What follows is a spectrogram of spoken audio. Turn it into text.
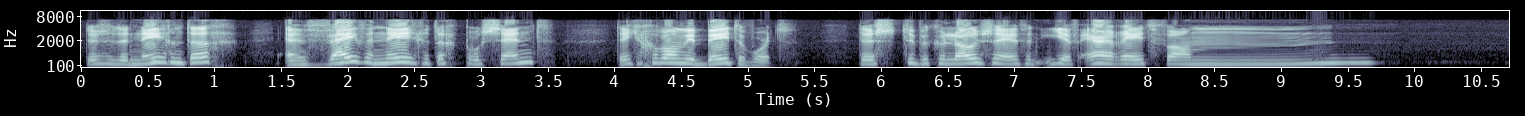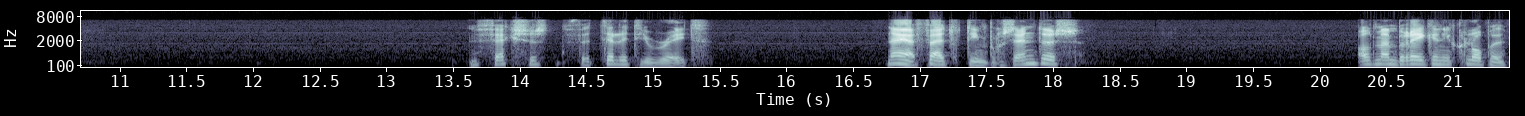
tussen de 90 en 95% dat je gewoon weer beter wordt. Dus tuberculose heeft een IFR-rate van. Infectious fatality rate. Nou ja, 5 tot 10 procent dus. Als mijn berekeningen kloppen.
